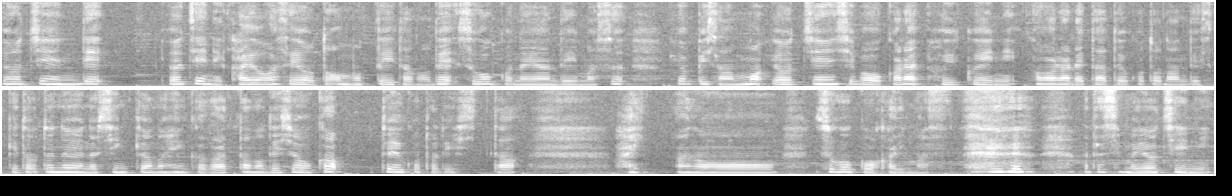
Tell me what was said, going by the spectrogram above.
幼稚園で幼稚園に通わせようと思っていたのですごく悩んでいます。よっぴさんも幼稚園志望から保育園に変わられたということなんですけどどのような心境の変化があったのでしょうか？ということでした。はい。あのー、すごくわかります。私も幼稚園に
